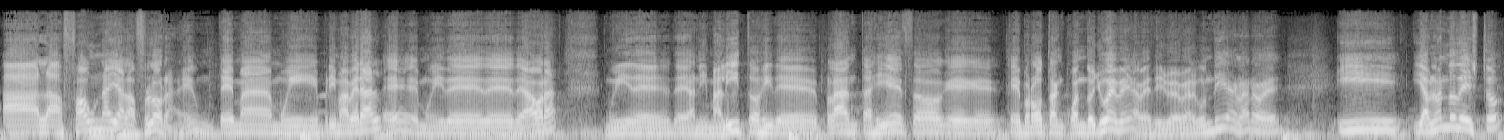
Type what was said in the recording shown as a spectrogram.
a la fauna y a la flora, ¿eh? un tema muy primaveral, ¿eh? muy de, de- ahora, muy de, animalitos y de plantas y eso, que, brotan cuando llueve, a veces llueve algún día, claro. ¿eh? Y, y hablando de esto,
